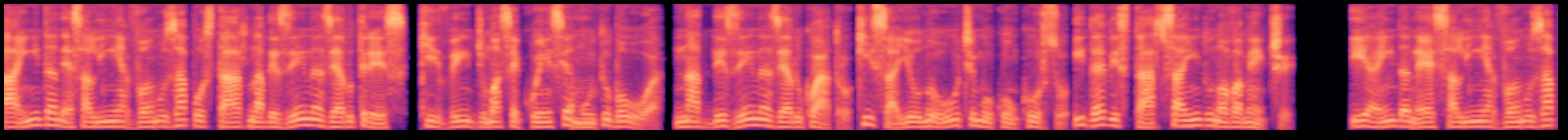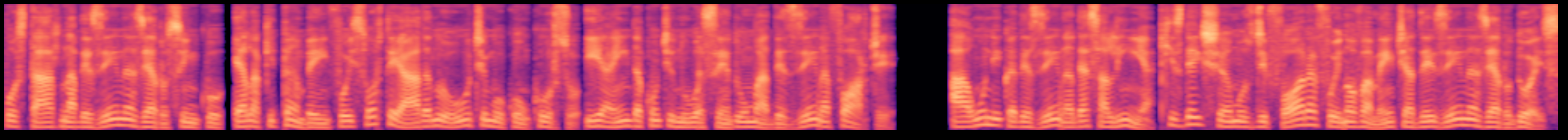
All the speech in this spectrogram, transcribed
Ainda nessa linha vamos apostar na dezena 03, que vem de uma sequência muito boa, na dezena 04 que saiu no último concurso e deve estar saindo novamente. E ainda nessa linha vamos apostar na dezena 05, ela que também foi sorteada no último concurso e ainda continua sendo uma dezena forte. A única dezena dessa linha que deixamos de fora foi novamente a dezena 02,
